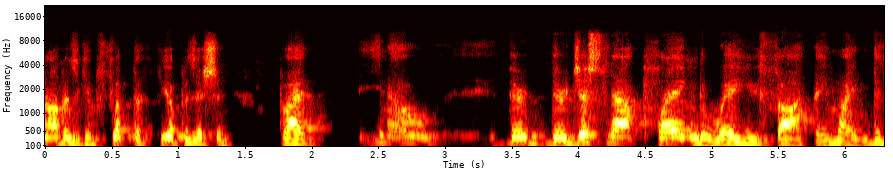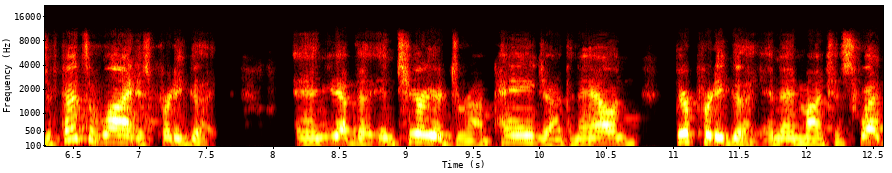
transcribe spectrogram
offense that can flip the field position. But you know, they're they're just not playing the way you thought they might. The defensive line is pretty good, and you have the interior: Daron Payne, Jonathan Allen. They're pretty good, and then Montez Sweat,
